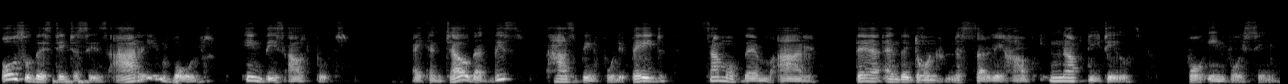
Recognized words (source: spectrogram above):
also the statuses are involved in these outputs. I can tell that this has been fully paid. Some of them are there and they don't necessarily have enough details for invoicing.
